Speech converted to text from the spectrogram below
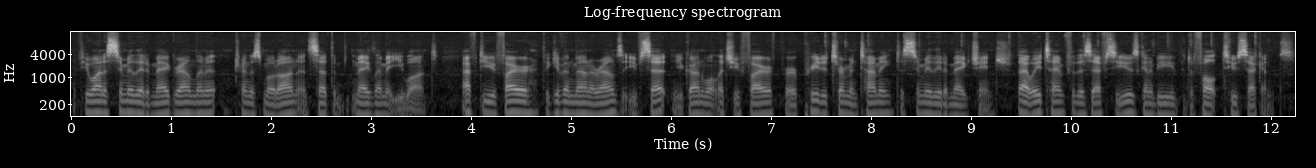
If you want to simulate a mag round limit, turn this mode on and set the mag limit you want. After you fire the given amount of rounds that you've set, your gun won't let you fire for a predetermined timing to simulate a mag change. That wait time for this FCU is going to be the default 2 seconds.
